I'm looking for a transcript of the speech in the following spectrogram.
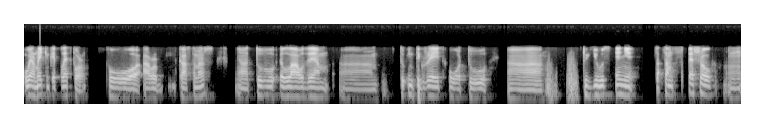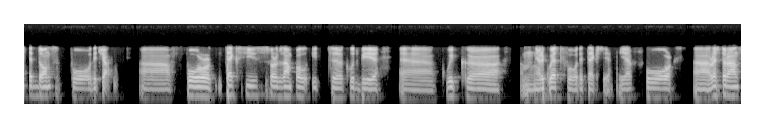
we are making a platform for our customers uh, to allow them um, to integrate or to uh, to use any some special um, add-ons for the chat. Uh, for taxis, for example, it uh, could be uh, quick uh, um, request for the taxi. Yeah, for uh, restaurants,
